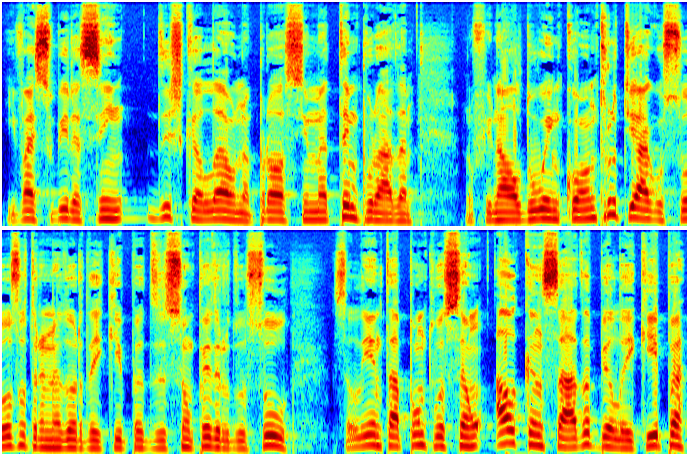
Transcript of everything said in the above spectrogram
e vai subir assim de escalão na próxima temporada. No final do encontro, Tiago Souza, o treinador da equipa de São Pedro do Sul, salienta a pontuação alcançada pela equipa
